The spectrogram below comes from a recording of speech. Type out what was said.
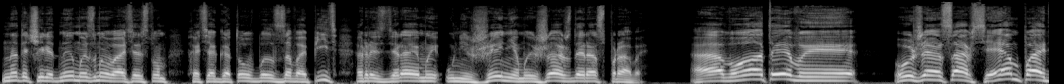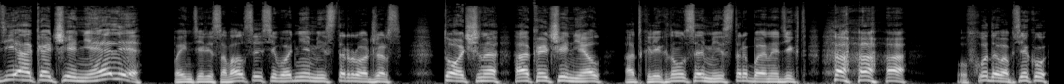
над очередным измывательством, хотя готов был завопить, раздираемый унижением и жаждой расправы. «А вот и вы! Уже совсем поди окоченели?» Поинтересовался сегодня мистер Роджерс. «Точно, окоченел!» — откликнулся мистер Бенедикт. «Ха-ха-ха!» У входа в аптеку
